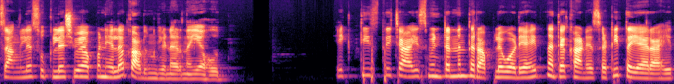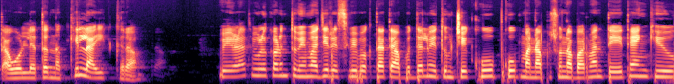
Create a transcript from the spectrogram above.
चांगल्या सुकल्याशिवाय आपण ह्याला काढून घेणार नाही आहोत. एक तीस ते चाळीस मिनटानंतर आपल्या वड्या आहेत ना त्या खाण्यासाठी तयार आहेत. आवडल्या तर नक्की लाईक करा. वेळात वेळ काढून तुम्ही माझी रेसिपी बघता त्याबद्दल मी तुमचे खूप खूप मनापासून आभार मानते. थँक्यू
